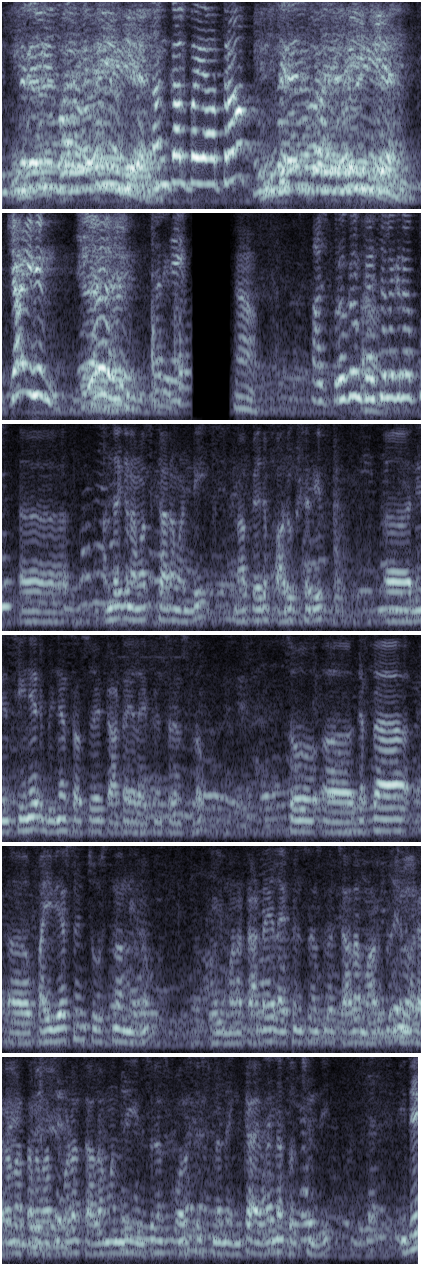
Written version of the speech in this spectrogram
ఇన్సూరెన్స్ ఫర్ ఎవ్రీ ఇండియన్ సంకల్ప యాత్ర ఇన్సూరెన్స్ ఫర్ ఎవ్రీ ఇండియన్ జై హింద్ సార్ ఇప్పుడు ఆ, आज प्रोग्राम कैसे लग रहा है आपको ఆ, అందరికీ నమస్కారం అండి నా పేరు ఫారూక్ షరీఫ్ ఆ, నేను senior business associate Tata life ఇన్సూరెన్స్లో సో ఆ, గత ఫైవ్ ఇయర్స్ నుంచి చూస్తున్నాను నేను ఈ మన టాటా లైఫ్ ఇన్సూరెన్స్లో చాలా మార్పులు వచ్చింది కరోనా తర్వాత కూడా చాలా మంది ఇన్సూరెన్స్ పాలసీస్ మీద ఇంకా అవేర్నెస్ వచ్చింది. ఇదే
